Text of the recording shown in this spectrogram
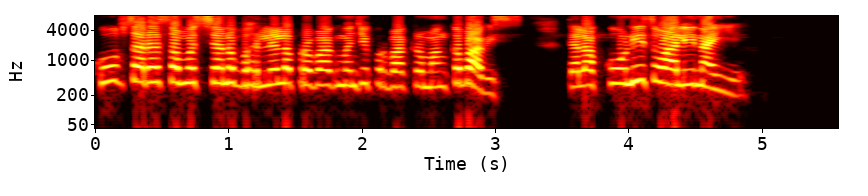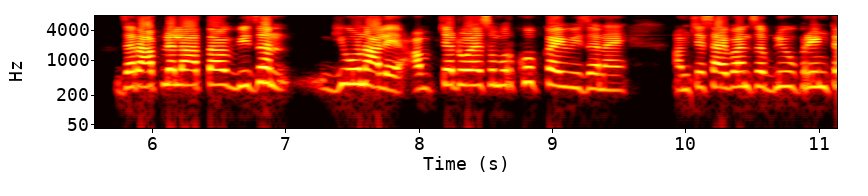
खूप साऱ्या समस्यानं भरलेला प्रभाग म्हणजे प्रभाग क्रमांक बावीस. त्याला कोणीच वाली नाहीये. जर आपल्याला आता विजन घेऊन आले आमच्या डोळ्यासमोर खूप काही विजन आहे. आमच्या साहेबांचं ब्ल्यू प्रिंट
